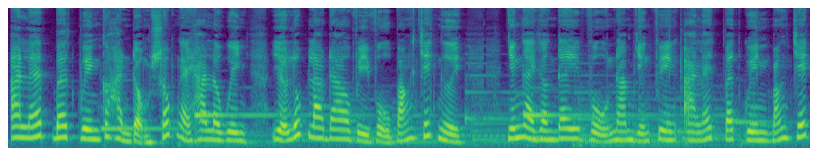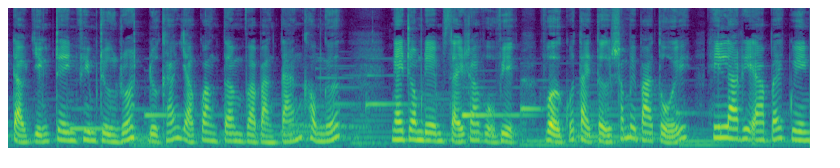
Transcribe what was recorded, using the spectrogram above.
Alex Baldwin có hành động sốc ngày Halloween giữa lúc lao đao vì vụ bắn chết người. Những ngày gần đây, vụ nam diễn viên Alex Baldwin bắn chết đạo diễn trên phim Trường Road được khán giả quan tâm và bàn tán không ngớt. Ngay trong đêm xảy ra vụ việc, vợ của tài tử 63 tuổi, Hilaria Baldwin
